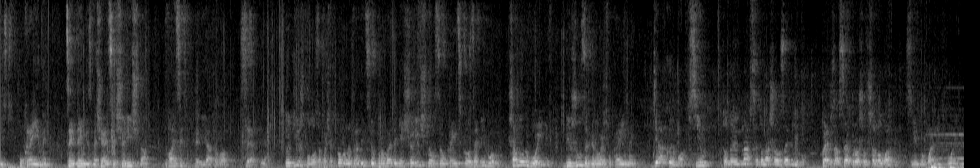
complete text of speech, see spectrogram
незалежність України. Цей день відзначається щорічно, 29 серпня. Тоді ж було започатковано традицію проведення щорічного всеукраїнського забігу Шануй воїнів, біжу за героїв України. Дякуємо всім, хто доєднався до нашого забігу. Перш за все, прошу вшанувати світлу пам'ять воїнів.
